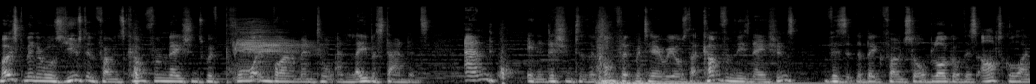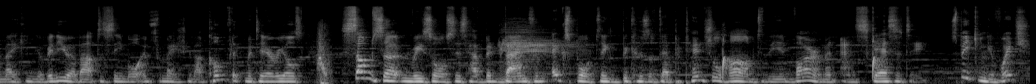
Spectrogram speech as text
Most minerals used in phones come from nations with poor environmental and labour standards, and in addition to the conflict materials that come from these nations, visit the Big Phone Store blog of this article I'm making a video about to see more information about conflict materials, some certain resources have been banned from exporting because of their potential harm to the environment and scarcity. Speaking of which,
